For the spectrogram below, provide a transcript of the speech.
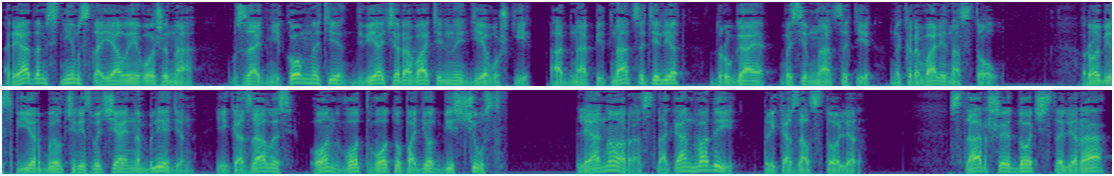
Рядом с ним стояла его жена. В задней комнате две очаровательные девушки, одна пятнадцати лет, другая, восемнадцати, накрывали на стол. Робеспьер был чрезвычайно бледен, и, казалось, он вот-вот упадет без чувств. «Леонора, стакан воды!» — приказал столер. Старшая дочь столяра,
